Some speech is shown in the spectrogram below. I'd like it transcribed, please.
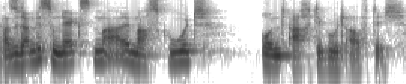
Also dann bis zum nächsten Mal, mach's gut und achte gut auf dich.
